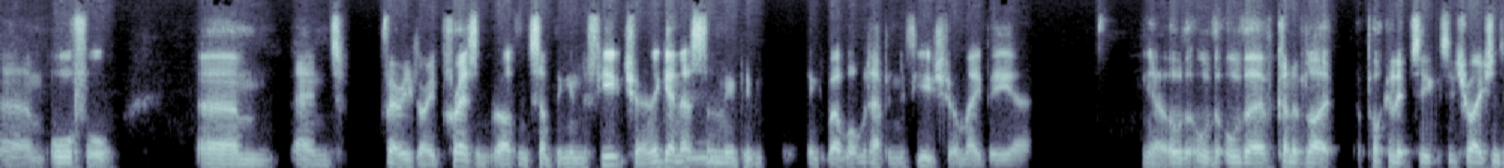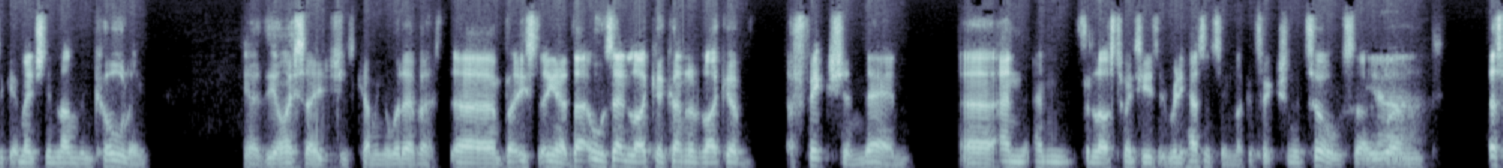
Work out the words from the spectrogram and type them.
um, awful um, and very, very present rather than something in the future. And again, that's mm. something people think about what would happen in the future, or maybe. Uh, you know, all the, all the all the kind of like apocalyptic situations that get mentioned in London Calling you know the ice age is coming or whatever. Uh, but it's you know that was then like a kind of like a, a fiction then, uh, and and for the last twenty years it really hasn't seemed like a fiction at all. So yeah. um, that's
